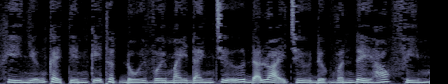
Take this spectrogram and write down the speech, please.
Khi những cải tiến kỹ thuật đối với máy đánh chữ đã loại trừ được vấn đề hóc phím,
